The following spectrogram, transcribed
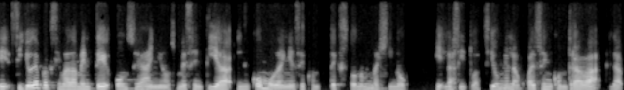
Eh, si yo de aproximadamente 11 años me sentía incómoda en ese contexto, no me imagino eh, la situación en la cual se encontraba la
